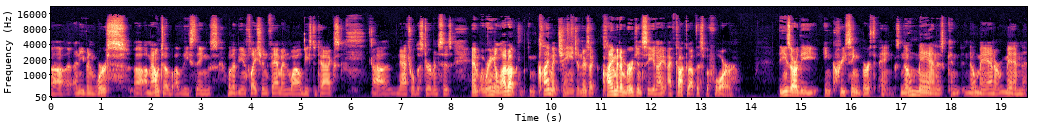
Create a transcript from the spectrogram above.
uh, an even worse uh, amount of, of these things, whether it be inflation, famine, wild beast attacks, uh, natural disturbances. And we're hearing a lot about climate change, and there's a climate emergency, and I, I've talked about this before. These are the increasing birth pangs. No man is can no man or men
